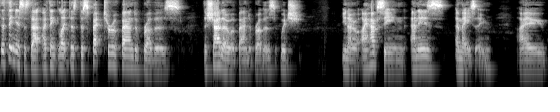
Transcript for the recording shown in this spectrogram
the thing is, is that I think like there's the specter of Band of Brothers, the shadow of Band of Brothers, which you know I have seen and is amazing. I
